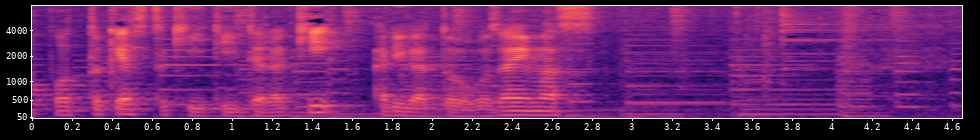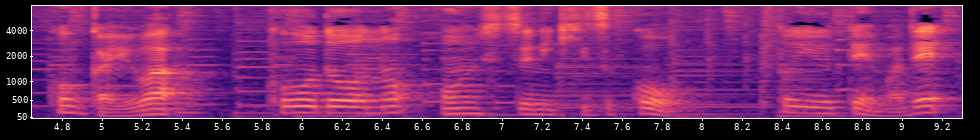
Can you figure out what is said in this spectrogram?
もポッドキャスト聞いていただきありがとうございます今回は行動の本質に気づこうというテーマで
